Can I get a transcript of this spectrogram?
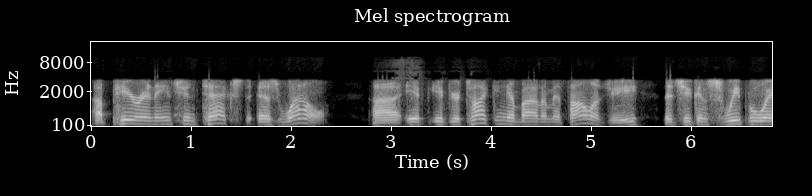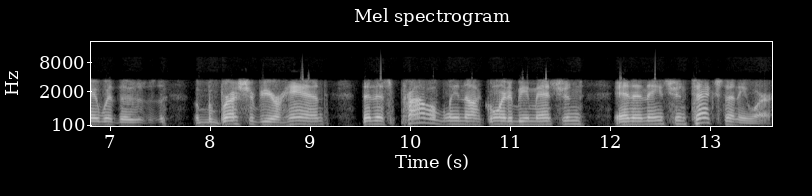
appear in ancient text as well. Uh, if if you're talking about a mythology that you can sweep away with the brush of your hand, then it's probably not going to be mentioned in an ancient text anywhere.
